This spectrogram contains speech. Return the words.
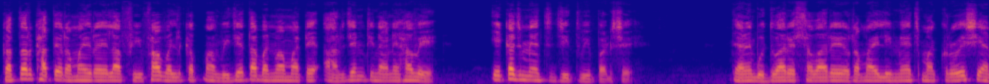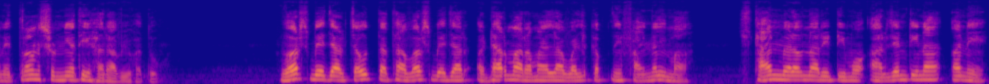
કતર ખાતે રમાઈ રહેલા ફિફા વર્લ્ડ કપમાં વિજેતા બનવા માટે આર્જેન્ટિનાને હવે એક જ મેચ જીતવી પડશે. તેણે બુધવારે સવારે રમાયેલી મેચમાં ક્રોએશિયાને ત્રણ શૂન્યથી હરાવ્યું હતું. વર્ષ બે હજાર ચૌદ તથા વર્ષ બે હજાર અઢારમાં રમાયેલા વર્લ્ડ કપની ફાઇનલમાં સ્થાન મેળવનારી ટીમો આર્જેન્ટિના અને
